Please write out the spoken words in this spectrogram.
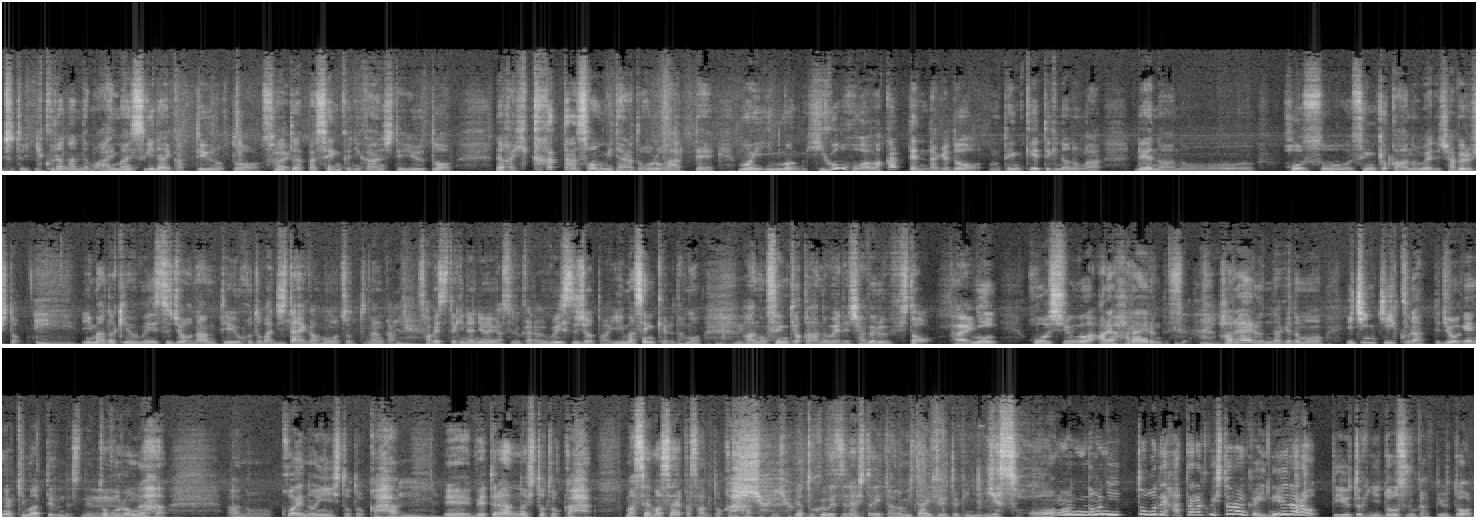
ちょっといくらなんでも曖昧すぎないかっていうのと、それとやっぱり選挙に関して言うと、なんか引っかかったら損みたいなところがあって、もう今、非合法は分かってんだけど、典型的なのが、例のあの、放送、選挙カーの上で喋る人。ええ今時ウグイス嬢なんていう言葉自体がもうちょっとなんか差別的な匂いがするからウグイス嬢とは言いませんけれども、あの選挙カーの上で喋る人はいに報酬をあれ払えるんですよ。はい払えるんだけども、1日いくらって上限が決まってるんですね。ところが、あの、声のいい人とか、えーベテランの人とか、増山さやかさんとか、いや特別な人に頼みたいという時に、いや、その日当で働く人なんかいねえだろっていう時にどうするかっていうと、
